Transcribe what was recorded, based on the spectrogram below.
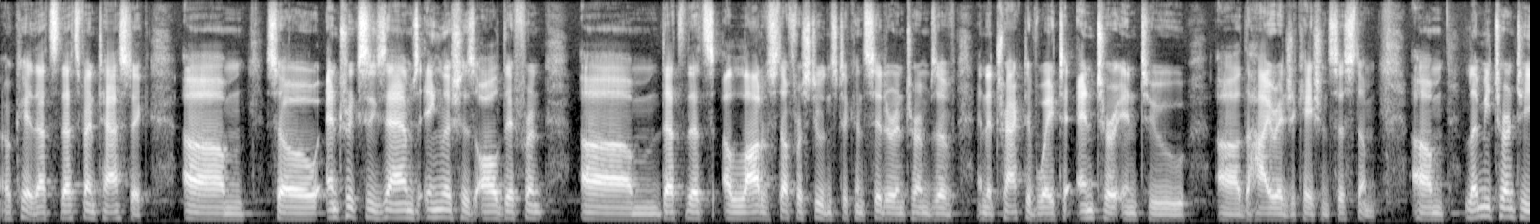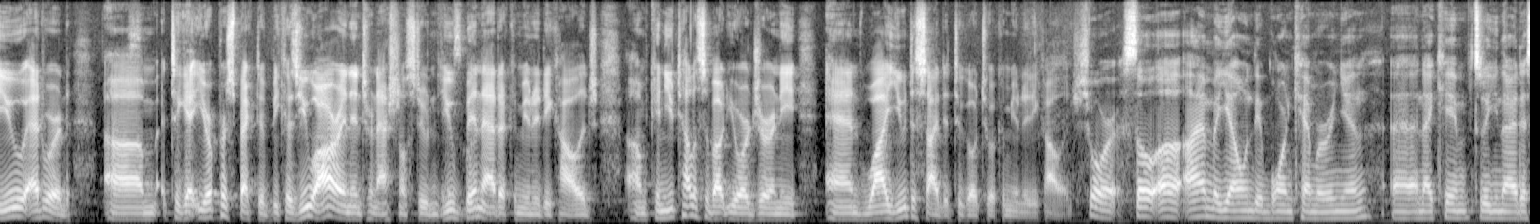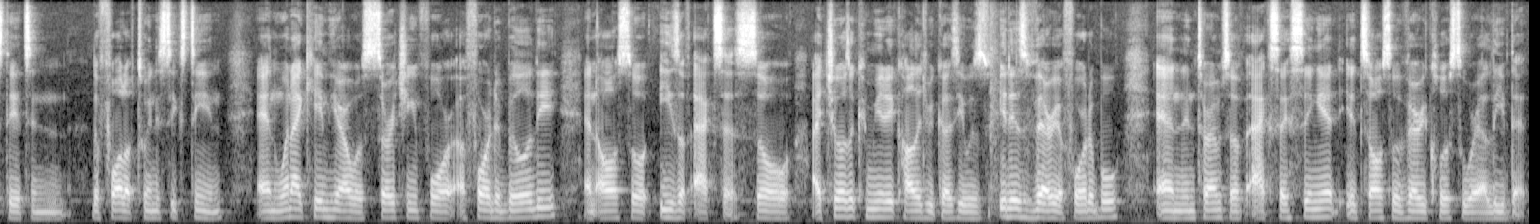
Okay, that's that's fantastic. Um, so entrance exams, English is all different. Um, that's, that's a lot of stuff for students to consider in terms of an attractive way to enter into uh, the higher education system. Um, let me turn to you, Edward, um, to get your perspective because you are an international student. You've been at a community college. Um, can you tell us about your journey and why you decided to go to a community college? Sure. So uh, I am a Yaoundé-born Cameroonian and I came to the United States in the fall of 2016. And when I came here, I was searching for affordability and also ease of access. So I chose a community college because it, was, it is very affordable. And in terms of accessing it, it's also very close to where I lived at.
